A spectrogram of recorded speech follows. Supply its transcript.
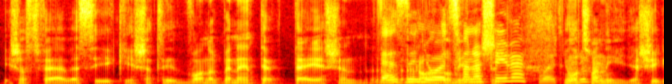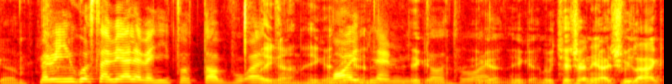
és azt felveszik, és hát vannak benne te, teljesen De ez a random 80-as jelenetek. évek volt? 84-es, igen. Mert a Jugoszlávia eleve nyitottabb volt. Igen, igen, Majd igen, nem igen, nyitott volt. Igen, igen. Úgyhogy zseniális világ,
